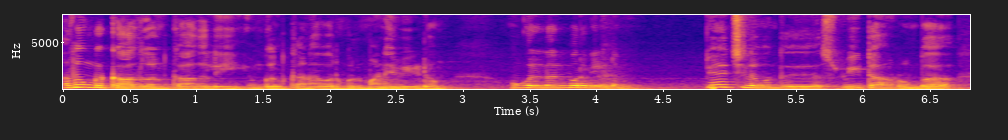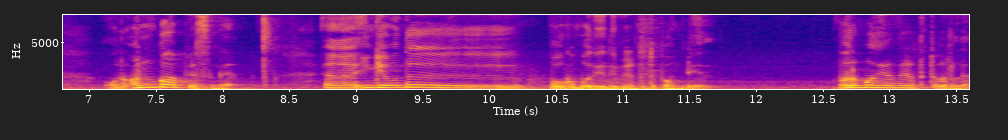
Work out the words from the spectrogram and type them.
அது உங்கள் காதலன் காதலி உங்கள் கணவர் உங்கள் மனைவியிடம் உங்கள் நண்பர்களிடம் பேச்சில் வந்து ஸ்வீட்டாக ரொம்ப ஒரு அன்பாக பேசுங்க. இங்கே வந்து போகும்போது எதுவுமே எடுத்துகிட்டு போக முடியாது. வரும்போது எதுவும் எடுத்துகிட்டு வரல.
